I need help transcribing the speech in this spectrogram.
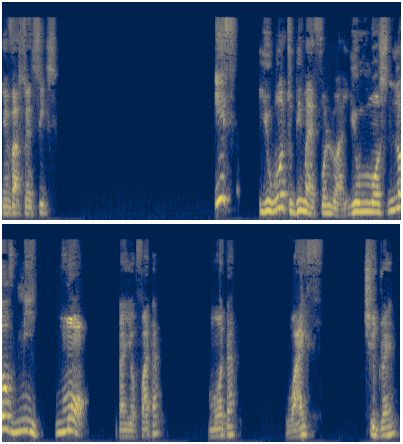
in verse 26 If you want to be my follower, you must love me more than your father, mother, wife, children,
